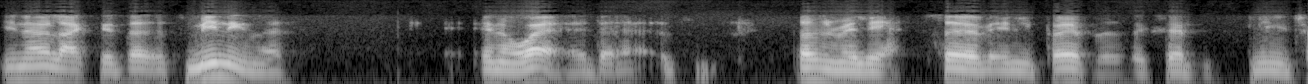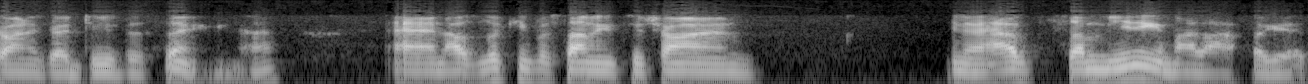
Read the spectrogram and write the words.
you know, like it, it's meaningless in a way. It, it doesn't really serve any purpose except me trying to go do this thing. You know, and I was looking for something to try and you know, have some meaning in my life, I guess.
